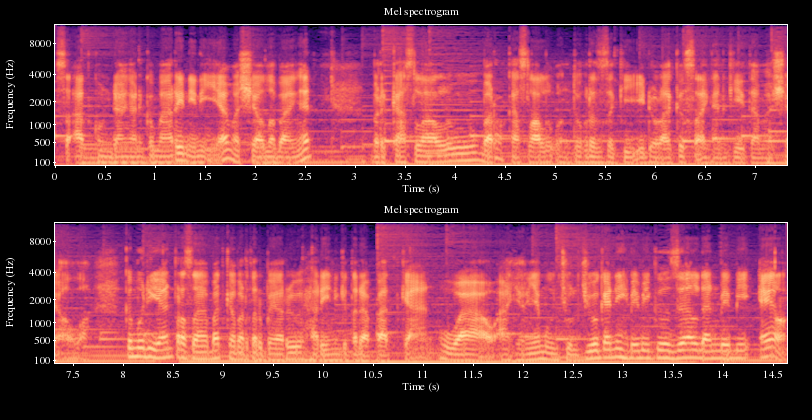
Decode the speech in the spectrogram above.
saat kondangan kemarin ini ya, Masya Allah banget. Berkah selalu, barokah selalu untuk rezeki idola kesayangan kita, Masya Allah. Kemudian persahabat kabar terbaru hari ini kita dapatkan. Wow, akhirnya muncul juga nih Baby Guzel dan Baby L.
